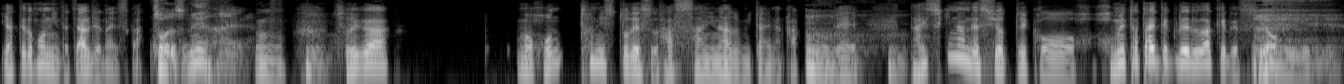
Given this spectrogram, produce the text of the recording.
やってる本人たちあるじゃないですか。そうですね。はい。うん。うんそれが、もう本当にストレス発散になるみたいな格好で、うん、大好きなんですよってこう、褒めたたえてくれるわけですよ。え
